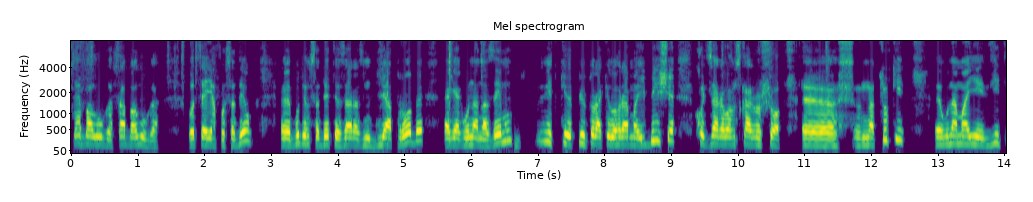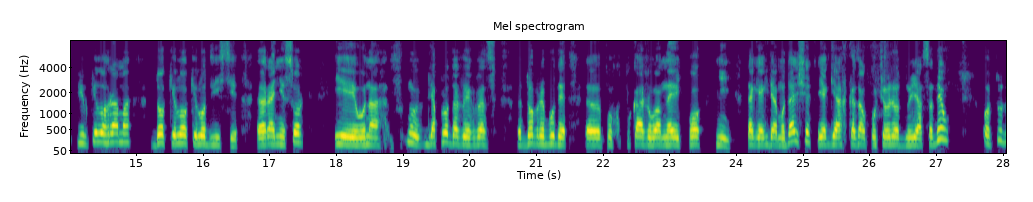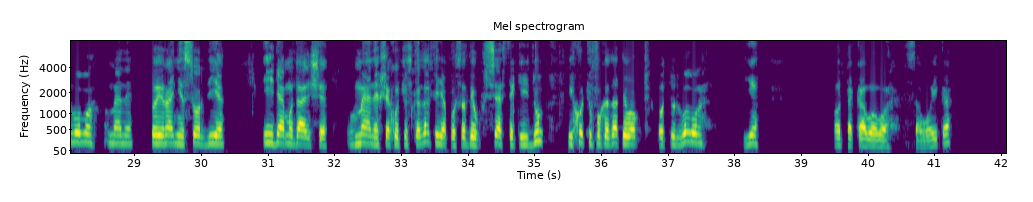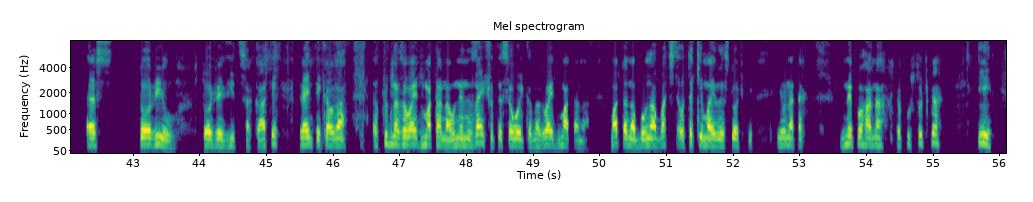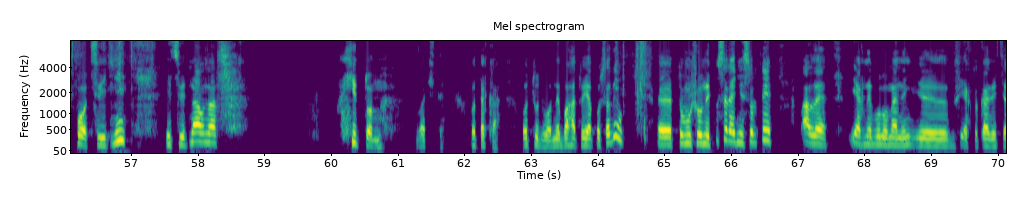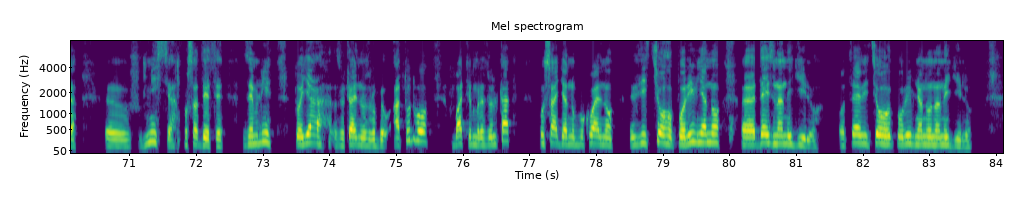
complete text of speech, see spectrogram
Табалуга. Табалуга, табалуга. Оце я посадив. Е, Будемо садити зараз для проби, так як вона на зиму, від півтора кілограма і більше. Хоч зараз вам скажу, що е, на цукі е, вона має від пів кілограма до кіло, кіло 200 е, ранній сорт. І вона ну, для продажу якраз добре буде, покажу вам навіть по ній. Так як йдемо далі, як я казав, почеродну я садив. Отут було у мене той ранній сорт є. І йдемо далі. В мене ще хочу сказати, я посадив, все ж таки йду і хочу показати вам. Отут Вова є от така Вова савойка. Есторіл. Теж від сакати. Гляньте, яка вона тут називають матана. Вони не знають, що це савойка, називають матана. Матана, бо вона, бачите, отакі має листочки. І вона так непогана капусточка. І по цвітні. І цвітна у нас хітон. Бачите, отака. Отут во, небагато я посадив, е, тому що вони середні сорти, але як не було в мене, е, як то кажеться, е, місця посадити землі, то я, звичайно, зробив. А тут во, бачимо результат. Посадяно буквально від цього порівняно десь на неділю. Оце від цього порівняно на неділю.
